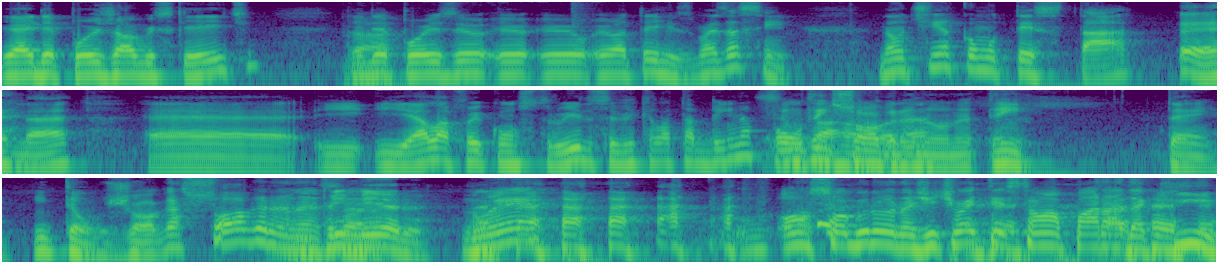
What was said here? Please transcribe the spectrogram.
E aí depois jogo skate Tá. e depois eu, eu, eu, eu aterrizo. Mas assim, não tinha como testar, É. né? É, e, e ela foi construída, você vê que ela tá bem na ponta. Você não tem rampa, sogra, né? não, né? Tem. Tem. Então, joga a sogra, né? Primeiro. Não é? Ó, sogrona, a gente vai testar uma parada aqui.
